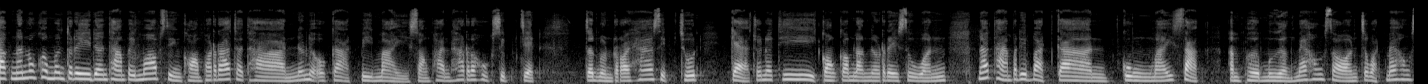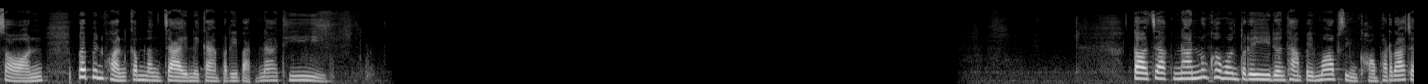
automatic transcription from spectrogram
จากนั้นองคมนตรีเดินทางไปมอบสิ่งของพระราชทานเนื่องในโอกาสปีใหม่ 2567 จำนวน 150 ชุด แก่เจ้าหน้าที่กองกำลังนเรศวรณฐานปฏิบัติการกรุงไม้สักอำเภอเมืองแม่ฮ่องสอน จังหวัดแม่ฮ่องสอน เพื่อเป็นขวัญกำลังใจในการปฏิบัติหน้าที่ ต่อจากนั้นนงคมนตรีเดินทางไปมอบสิ่งของพระราช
